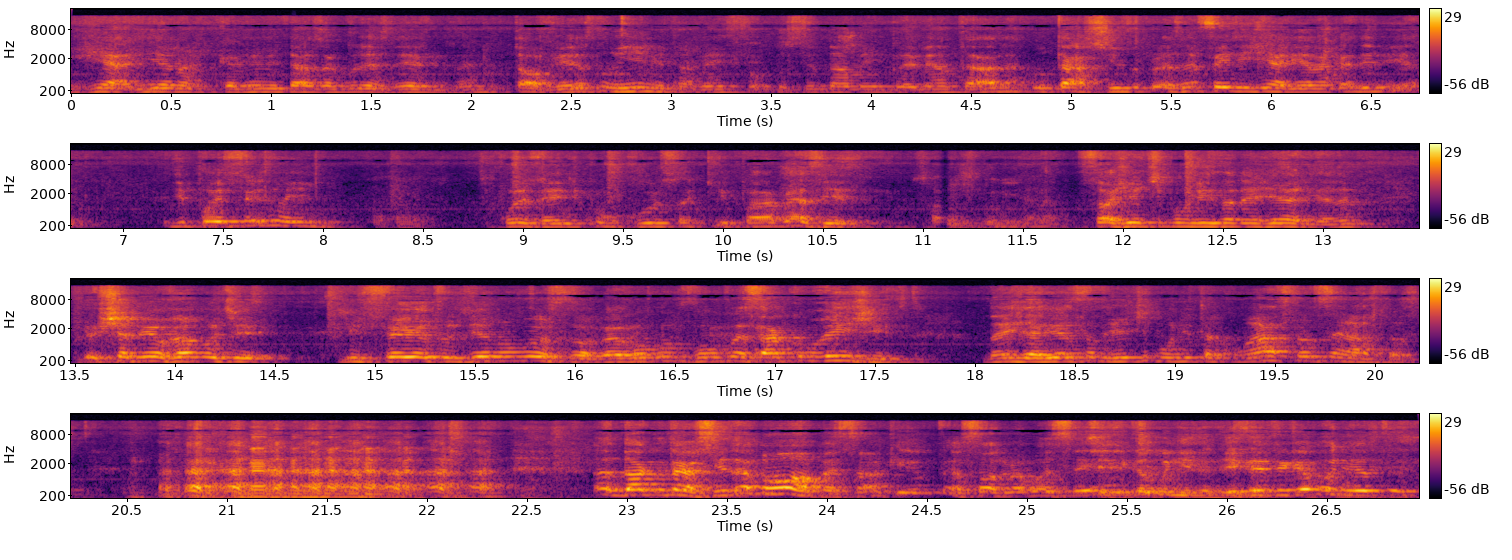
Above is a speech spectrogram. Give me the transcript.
engenharia na Academia Militar das Agulhas Negras. Né? Talvez no IME também, se for possível dar uma implementada. O Tarcísio, por exemplo, fez engenharia na academia e depois fez no IME. Depois veio de concurso aqui para Brasília. Só gente bonita, né? Só gente bonita da engenharia, né? Eu chamei o ramo de, de feio outro dia, não gostou. Agora vamos, vamos começar a corrigir. Na engenharia são gente bonita com aspas ou sem aspas? Andar com o Tarcísio é bom, rapaz. Só que o pessoal para você. Você fica bonito, Fica, fica bonito.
